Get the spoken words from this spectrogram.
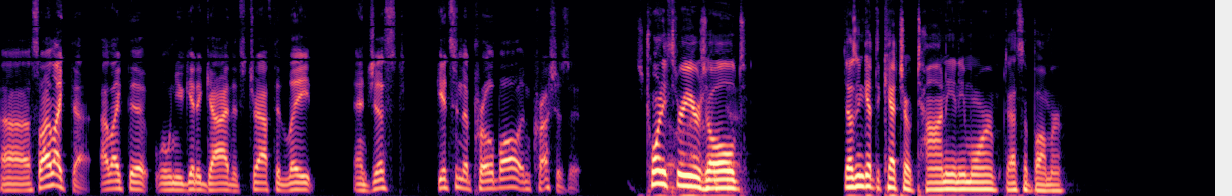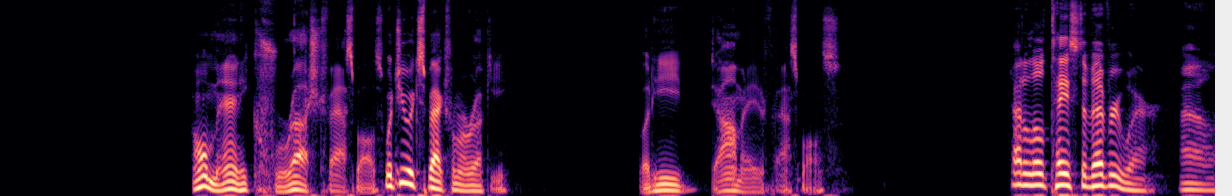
Uh, so I like that. I like that when you get a guy that's drafted late and just gets in the pro ball and crushes it. He's 23 years old. Doesn't get to catch Ohtani anymore. That's a bummer. Oh man, he crushed fastballs. What you expect from a rookie? But he dominated fastballs. Got a little taste of everywhere. Uh,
